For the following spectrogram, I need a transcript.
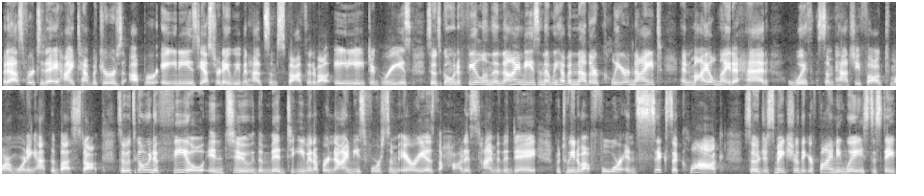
But as for today, high temperatures, upper 80s. Yesterday, we even had some spots at about 88 degrees. So it's going to feel in the 90s. And then we have another clear night and mild night ahead with some patchy fog tomorrow morning at the bus stop. So it's going to feel into the mid to even upper 90s for some areas, the hottest time of the day between about 4 and 6 o'clock. So just make sure that you're finding ways to stay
